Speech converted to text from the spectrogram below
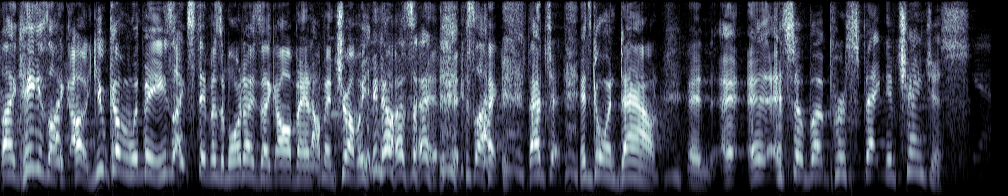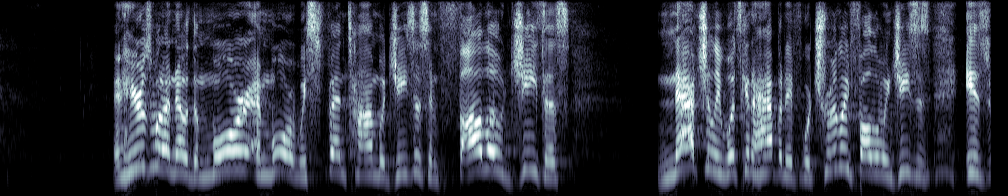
like he's like, oh, you coming with me? He's like stiff as a board. He's like, oh man, I'm in trouble. You know what I'm saying? It's like that. It's going down, and, and, and so, but perspective changes. And here's what I know the more and more we spend time with Jesus and follow Jesus, naturally what's going to happen if we're truly following jesus is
